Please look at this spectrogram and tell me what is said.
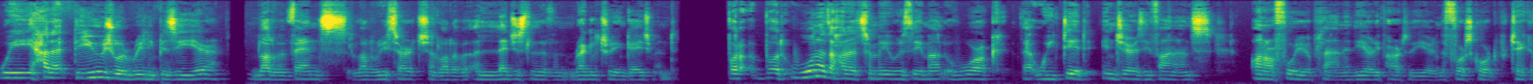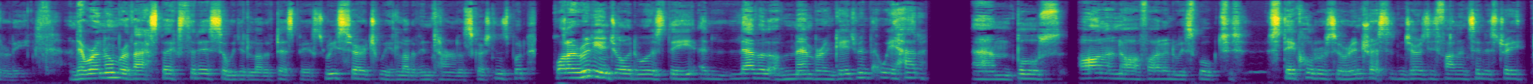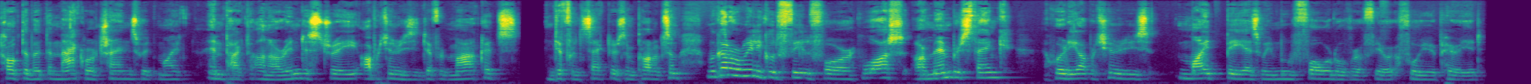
We had a, the usual really busy year, a lot of events, a lot of research, and a lot of uh, legislative and regulatory engagement. But but one of the highlights for me was the amount of work that we did in Jersey Finance on our four year plan in the early part of the year, in the first quarter particularly. And there were a number of aspects to this. So we did a lot of desk based research, we had a lot of internal discussions. But what I really enjoyed was the uh, level of member engagement that we had, um, both on and off island. We spoke to stakeholders who are interested in Jersey's finance industry, talked about the macro trends which might impact on our industry, opportunities in different markets, in different sectors and products. And we got a really good feel for what our members think, where the opportunities might be as we move forward over a four year period.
